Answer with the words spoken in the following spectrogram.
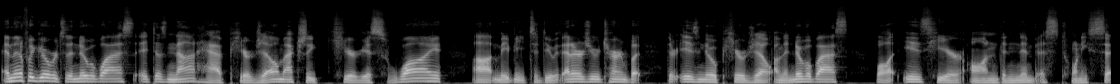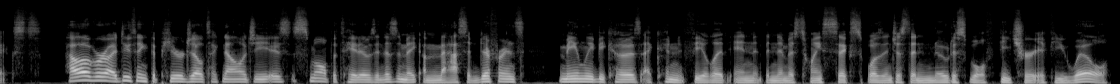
And then if we go over to the Novablast, it does not have pure gel. I'm actually curious why. Uh, maybe to do with energy return, but there is no pure gel on the Novablast, while it is here on the Nimbus 26. However, I do think the pure gel technology is small potatoes and doesn't make a massive difference, mainly because I couldn't feel it in the Nimbus 26, wasn't just a noticeable feature, if you will.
